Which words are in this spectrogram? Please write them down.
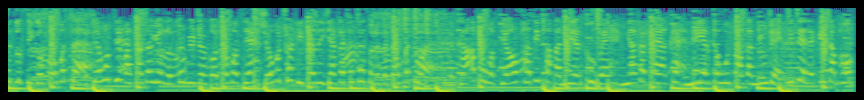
ချစ်သူစီကိုဖုန်းမဆက်အပြောင်းမပြပါစားကြောက်ရလို့ကွန်ပျူတာကိုတော့မပြတ်ရုံးမထွက်တီတည်းရကတစ်ချက်ဆိုတော့တော့အတွက်တကားအဖို့မပြောဖာတိဖာတာနေတဲ့ခုပဲငါကတဲ့အခက်အနေရကဝတ်ပါကမြူးတယ်ကြည့်ကြတဲ့ကိစ္စဖောက်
